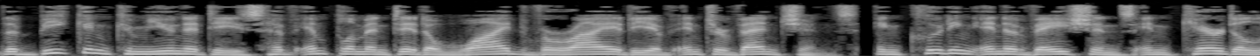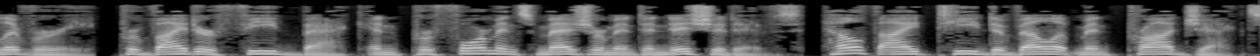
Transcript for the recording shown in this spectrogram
the Beacon communities have implemented a wide variety of interventions, including innovations in care delivery, provider feedback and performance measurement initiatives, health IT development projects,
